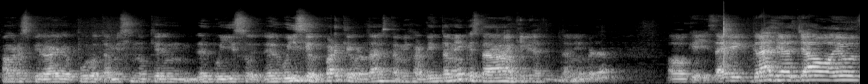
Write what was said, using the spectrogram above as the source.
Van a respirar aire puro también si no quieren el bullicio, el bullicio del parque, ¿verdad? Está mi jardín también, que está Tranquilidad. también, ¿verdad? Ok, está bien. Gracias, chao, adiós.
